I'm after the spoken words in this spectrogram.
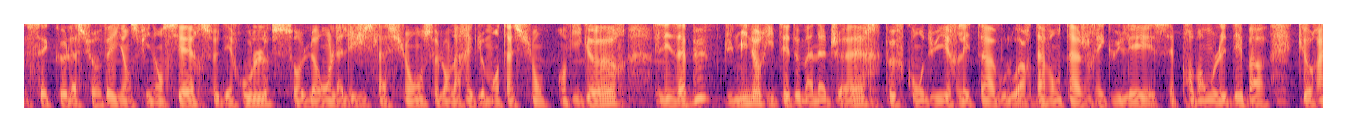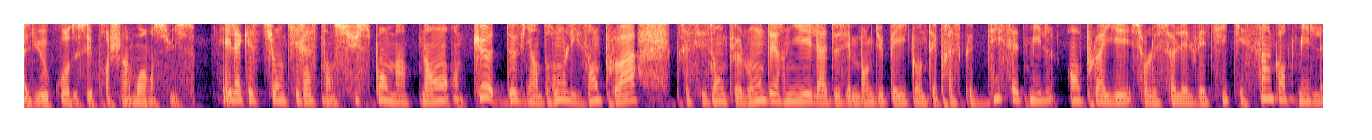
c'est que la surveillance financière se déroule selon la législation, selon la réglementation en vigueur. Les abus d'une minorité de managers peuvent conduire l'État à vouloir davantage réguler, et c'est probablement le débat qui aura lieu au cours de ces prochains mois en Suisse. Et la question qui reste en suspens maintenant, que deviendront les emplois? Précisons que l'an dernier, la deuxième banque du pays comptait presque 17 000 employés sur le sol helvétique et 50 000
